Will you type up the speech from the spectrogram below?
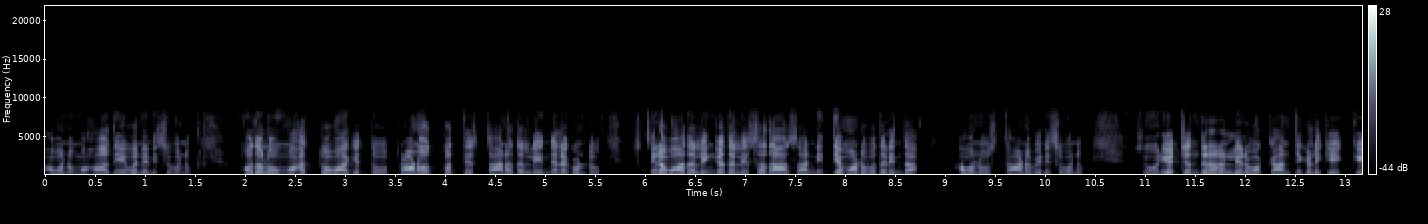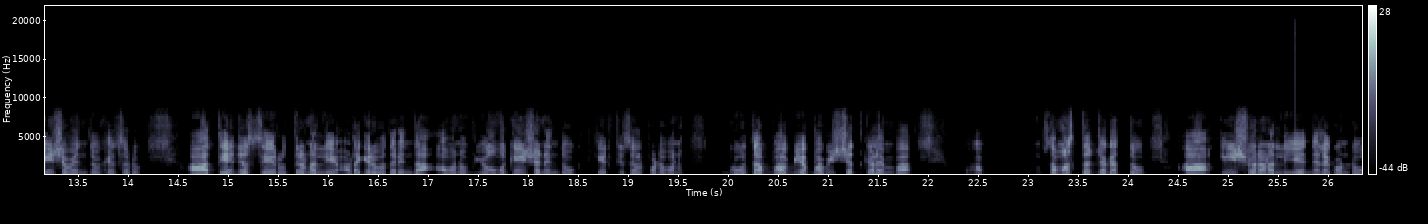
ಅವನು ಮಹಾದೇವನೆನಿಸುವನು. ಮೊದಲು ಮಹತ್ವವಾಗಿದ್ದು ಪ್ರಾಣೋತ್ಪತ್ತಿ ಸ್ಥಾನದಲ್ಲಿ ನೆಲೆಗೊಂಡು ಸ್ಥಿರವಾದ ಲಿಂಗದಲ್ಲಿ ಸದಾ ಸಾನ್ನಿಧ್ಯ ಮಾಡುವುದರಿಂದ ಅವನು ಸ್ಥಾಣುವೆನಿಸುವನು. ಸೂರ್ಯ ಚಂದ್ರರಲ್ಲಿರುವ ಕಾಂತಿಗಳಿಗೆ ಕೇಶವೆಂದು ಹೆಸರು. ಆ ತೇಜಸ್ಸೆ ರುದ್ರನಲ್ಲಿ ಅಡಗಿರುವುದರಿಂದ ಅವನು ವ್ಯೋಮಕೇಶನೆಂದು ಕೀರ್ತಿಸಲ್ಪಡುವನು. ಭೂತ ಭವ್ಯ ಭವಿಷ್ಯತ್ಗಳೆಂಬ ಸಮಸ್ತ ಜಗತ್ತು ಆ ಈಶ್ವರನಲ್ಲಿಯೇ ನೆಲೆಗೊಂಡು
